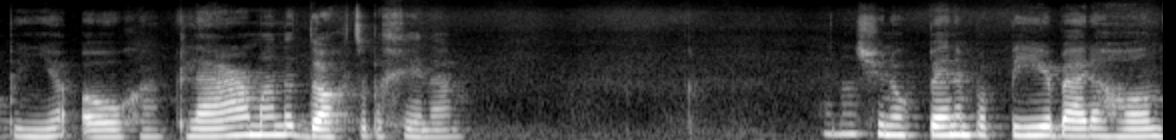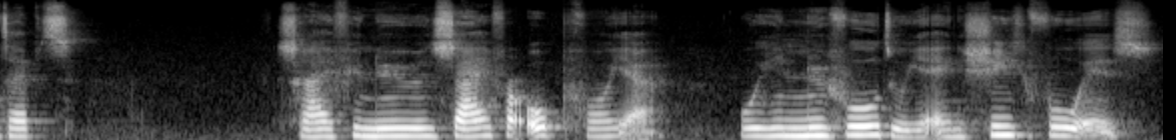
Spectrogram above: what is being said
Open je ogen, klaar om aan de dag te beginnen. En als je nog pen en papier bij de hand hebt, schrijf je nu een cijfer op voor je. Hoe je nu voelt, hoe je energiegevoel is.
